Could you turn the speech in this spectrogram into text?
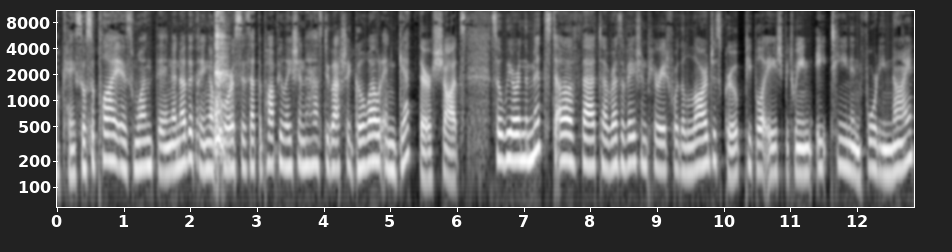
Okay, so supply is one thing. Another thing, of course, is that the population has to actually go out and get their shots. So we are in the midst of that uh, reservation period for the largest group, people aged between 18 and 49.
